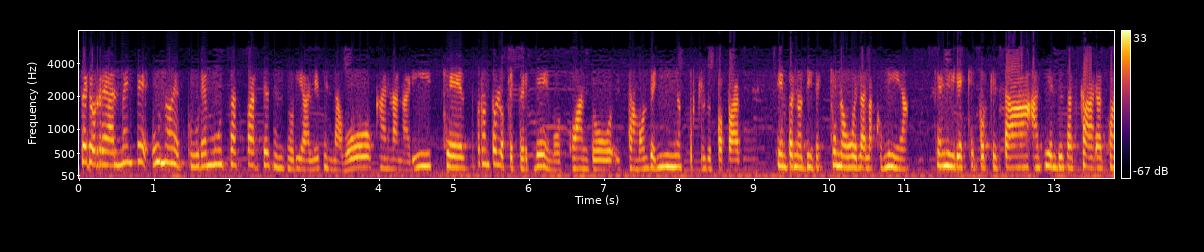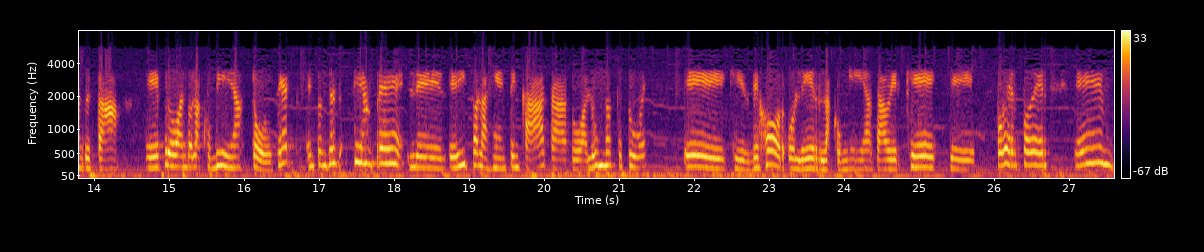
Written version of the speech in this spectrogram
Pero realmente uno descubre muchas partes sensoriales en la boca, en la nariz, que es pronto lo que perdemos cuando estamos de niños, porque los papás siempre nos dicen que no huela la comida, que mire que porque está haciendo esas caras cuando está eh, probando la comida, todo, ¿cierto? Entonces siempre le he dicho a la gente en catas o alumnos que tuve eh, que es mejor oler la comida, saber qué, qué poder poder eh,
